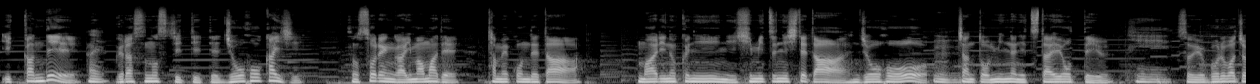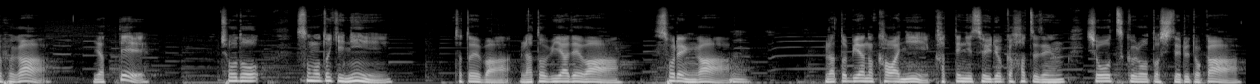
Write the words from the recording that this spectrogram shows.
一環で、はい。グラスノスチって言って情報開示。そのソ連が今まで溜め込んでた、周りの国に秘密にしてた情報をうんちゃんとみんなに伝えようっていう、へえ。そういうゴルバチョフがやって、ちょうどその時に、例えばラトビアではソ連がうん。ラトビアの川に勝手に水力発電所を作ろうとしてるとか、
